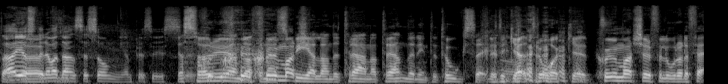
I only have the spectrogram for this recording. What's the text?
ja just det, det var den säsongen precis. Jag sörjer ju ändå att den Sju här spelande tränartrenden inte tog sig. Det tycker jag är tråkigt. Sju matcher, förlorade fem.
